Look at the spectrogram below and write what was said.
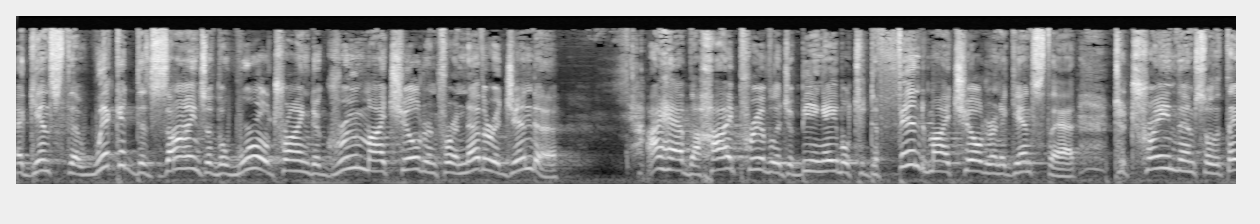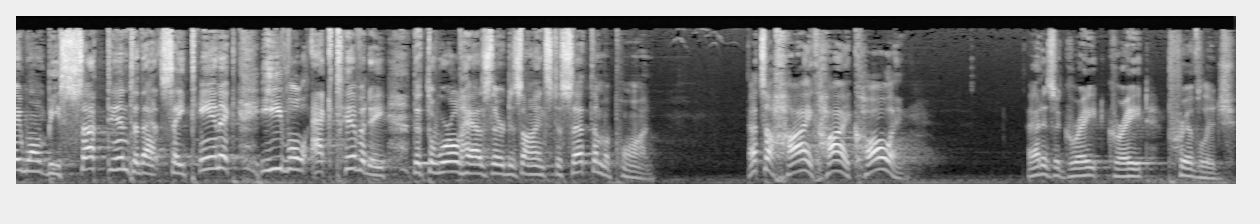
against the wicked designs of the world trying to groom my children for another agenda. I have the high privilege of being able to defend my children against that, to train them so that they won't be sucked into that satanic evil activity that the world has their designs to set them upon. That's a high, high calling. That is a great, great privilege.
